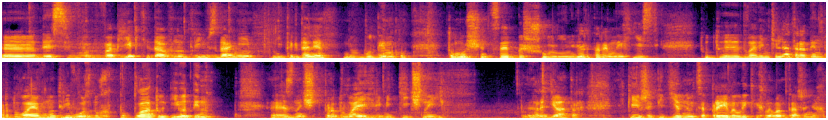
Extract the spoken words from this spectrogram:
е, десь в, в об'єкті, да? внутрі, в зданні і так далі, в будинку. Тому що це безшумні інвертори. В них є тут е, два вентилятори. Один продуває внутрі воздух по плату, і один е, значить, продуває герметичний радіатор, який вже під'єднується при великих навантаженнях.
